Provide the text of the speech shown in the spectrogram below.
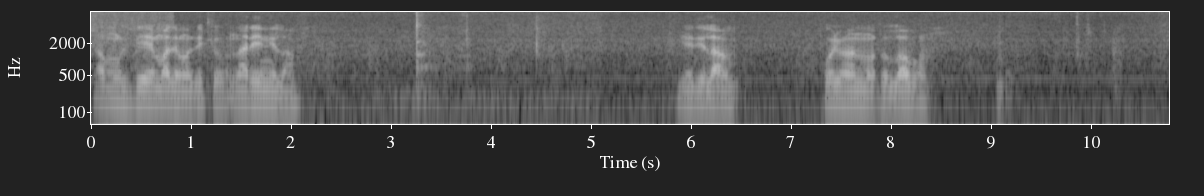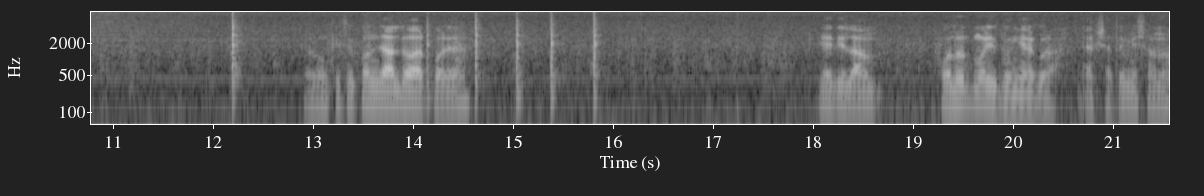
চামচ দিয়ে মাঝে মাঝে একটু নাড়িয়ে নিলাম। দিয়ে দিলাম পরিমাণ মতো লবণ। এবং কিছুক্ষণ জাল দেওয়ার পরে দিয়ে দিলাম, হলুদ মরিচ, ধনিয়ার গুঁড়া, একসাথে মিশানো।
